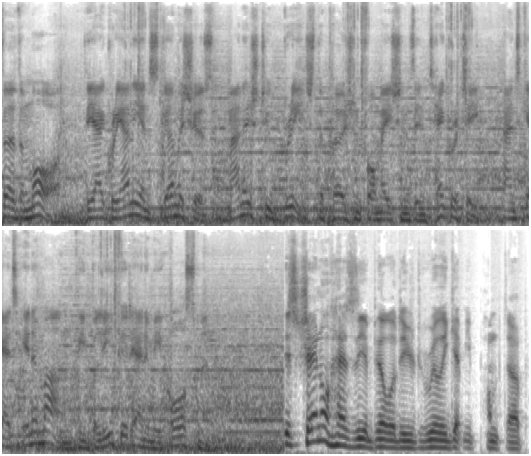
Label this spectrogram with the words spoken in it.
Furthermore, the Agrianian skirmishers managed to breach the Persian formation's integrity and get in among the beleaguered enemy horsemen. This channel has the ability to really get me pumped up,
